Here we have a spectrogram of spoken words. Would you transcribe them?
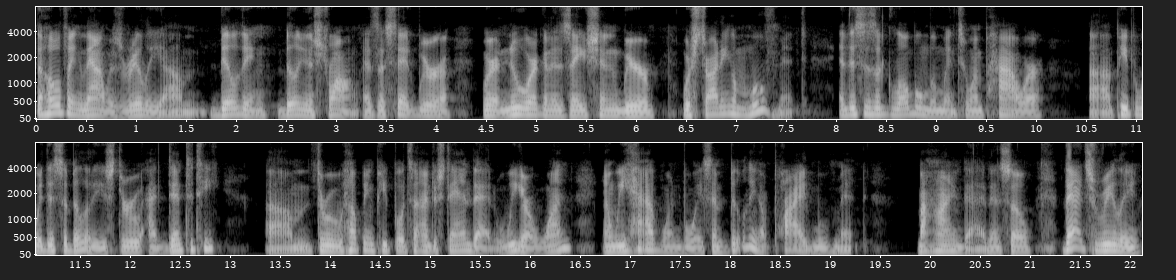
the whole thing now is really um, building billion strong. As I said, we're a we're a new organization. We're we're starting a movement, and this is a global movement to empower uh, people with disabilities through identity, um, through helping people to understand that we are one and we have one voice, and building a pride movement behind that. And so that's really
